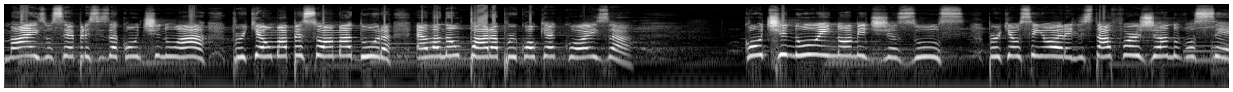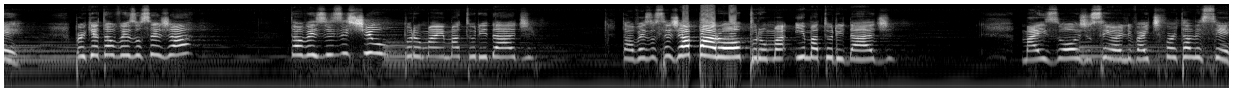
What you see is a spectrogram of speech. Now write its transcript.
mas você precisa continuar, porque uma pessoa madura, ela não para por qualquer coisa. Continue em nome de Jesus, porque o Senhor ele está forjando você. Porque talvez você já talvez desistiu por uma imaturidade. Talvez você já parou por uma imaturidade. Mas hoje o Senhor ele vai te fortalecer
